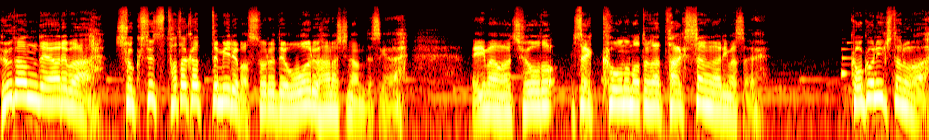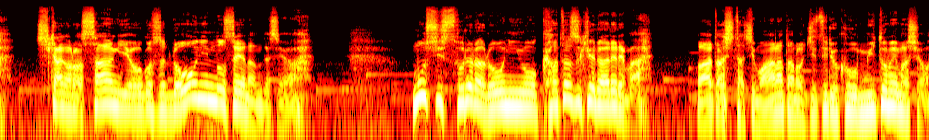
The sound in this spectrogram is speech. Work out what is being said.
う？普段であれば直接戦ってみればそれで終わる話なんですが今はちょうど絶好の的がたくさんありますここに来たのは近頃騒ぎを起こす浪人のせいなんですよ。もしそれら浪人を片付けられれば私たちもあなたの実力を認めましょう。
